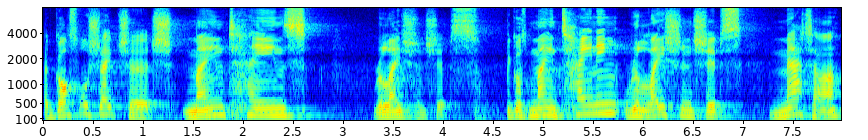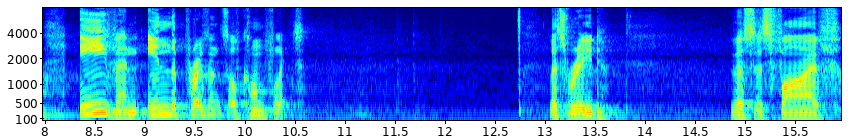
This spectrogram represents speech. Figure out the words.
A gospel shaped church maintains relationships because maintaining relationships matter even in the presence of conflict. Let's read verses 5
